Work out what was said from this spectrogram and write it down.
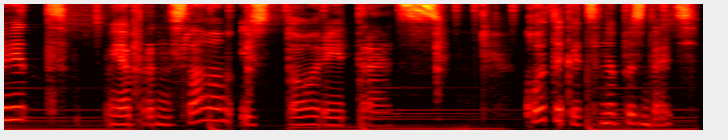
Привіт! Я принесла вам історії трец. Котики це не пиздець.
